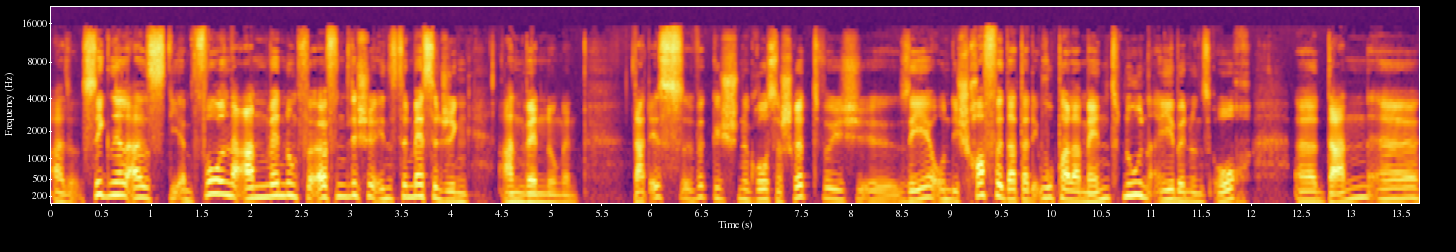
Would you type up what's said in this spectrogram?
Also Signal als die empfohlene Anwendung für öffentliche Instant Messaging Anwendungen. Das ist wirklich ein großer Schritt, wo ich äh, sehe und ich hoffe, dass das EU-Parlament nun eben uns auch äh, dann äh, äh,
